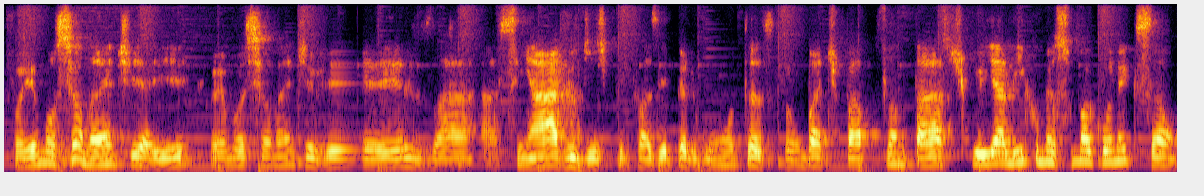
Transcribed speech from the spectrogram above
Foi emocionante aí, foi emocionante ver eles lá assim ávidos por fazer perguntas, foi um bate-papo fantástico e ali começou uma conexão,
